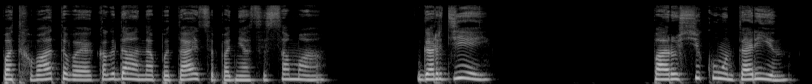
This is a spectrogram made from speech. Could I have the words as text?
подхватывая, когда она пытается подняться сама. «Гордей!» «Пару секунд, Арин!»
